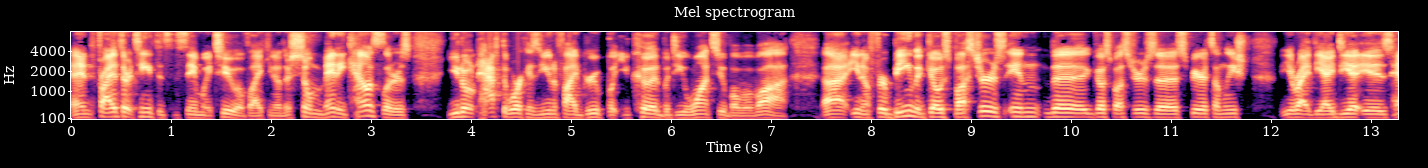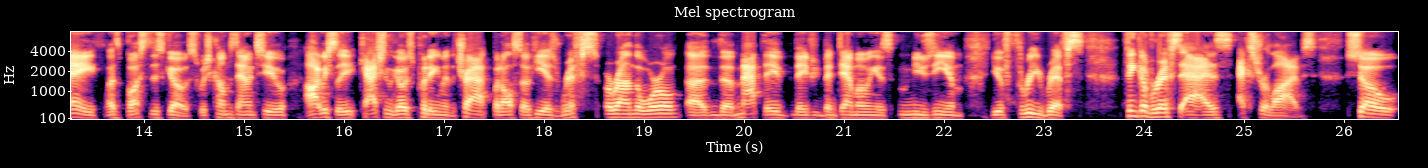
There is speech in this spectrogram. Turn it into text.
And Friday 13th, it's the same way too, of like, you know, there's so many counselors. You don't have to work as a unified group, but you could, but do you want to? Blah, blah, blah. Uh, you know, for being the Ghostbusters in the Ghostbusters uh, Spirits Unleashed, you're right. The idea is, hey, let's bust this ghost, which comes down to obviously catching the ghost, putting him in the trap, but also he has rifts around the world world. Uh, the map they've they've been demoing is museum. You have three rifts. Think of rifts as extra lives. So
